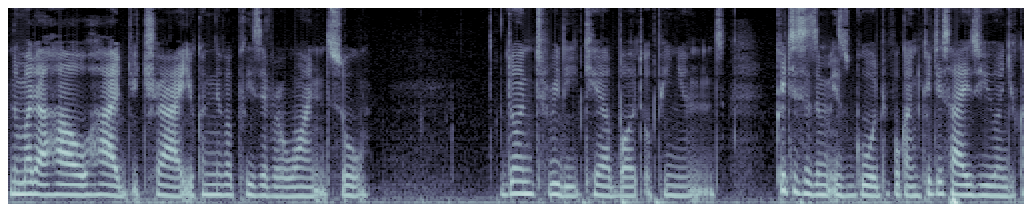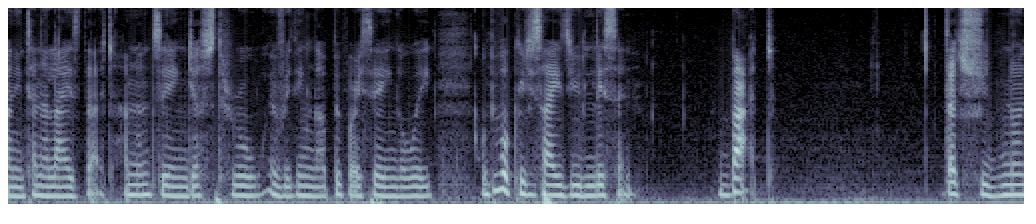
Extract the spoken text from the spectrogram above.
No matter how hard you try, you can never please everyone. So don't really care about opinions. Criticism is good. People can criticize you and you can internalize that. I'm not saying just throw everything up people are saying away. When people criticize you, listen. But that should not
